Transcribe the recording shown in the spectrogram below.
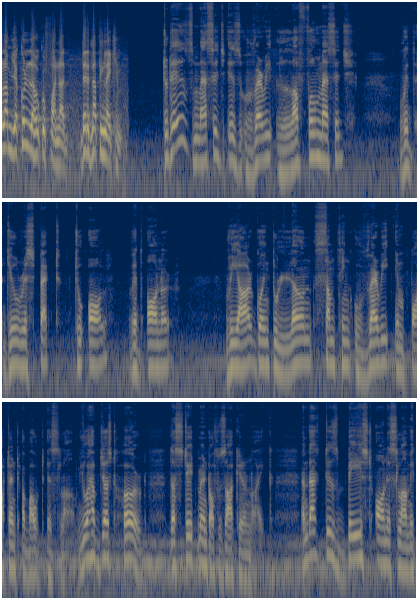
There is nothing like him. Today's message is very loveful message with due respect to all, with honor. We are going to learn something very important about Islam. You have just heard the statement of Zakir Naik, and that is based on Islamic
